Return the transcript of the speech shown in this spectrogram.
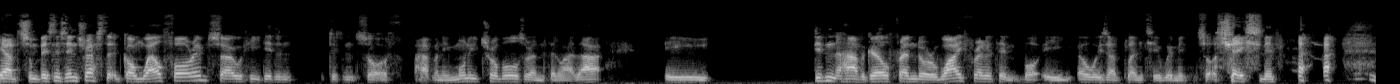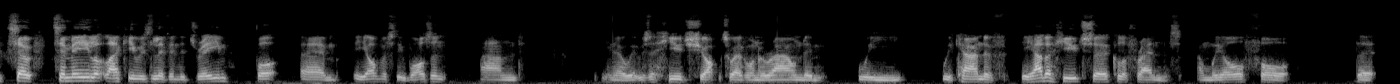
he had some business interests that had gone well for him, so he didn't didn't sort of have any money troubles or anything like that. He didn't have a girlfriend or a wife or anything, but he always had plenty of women sort of chasing him. so to me, looked like he was living the dream, but um, he obviously wasn't. And you know, it was a huge shock to everyone around him. We we kind of he had a huge circle of friends, and we all thought that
